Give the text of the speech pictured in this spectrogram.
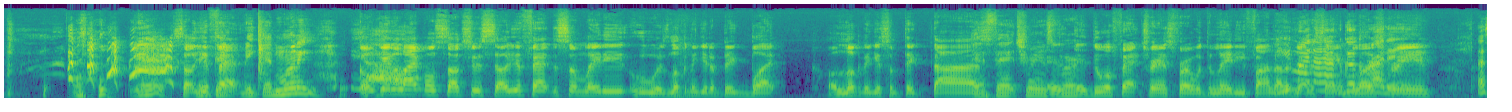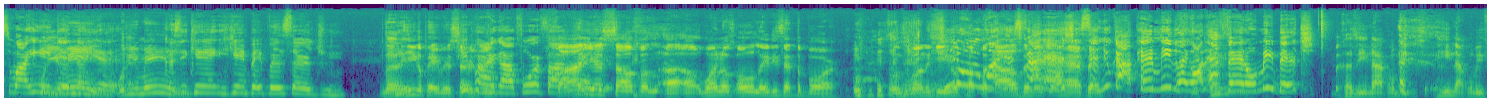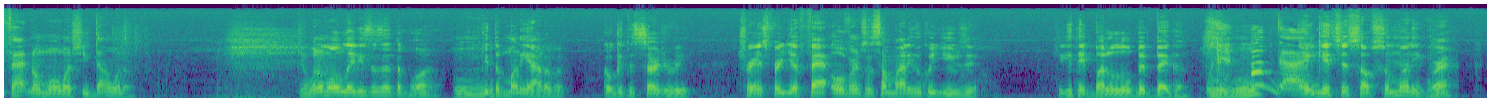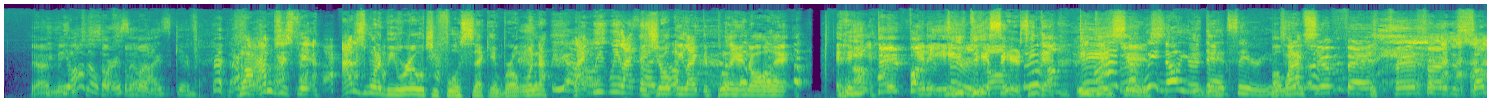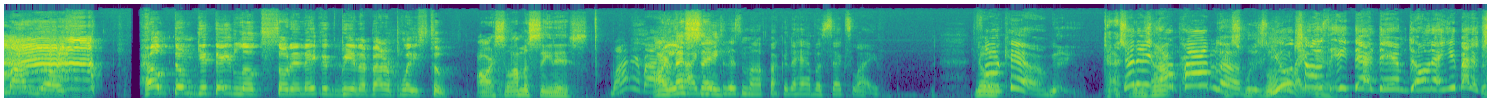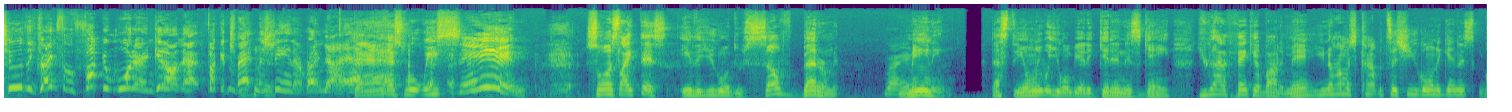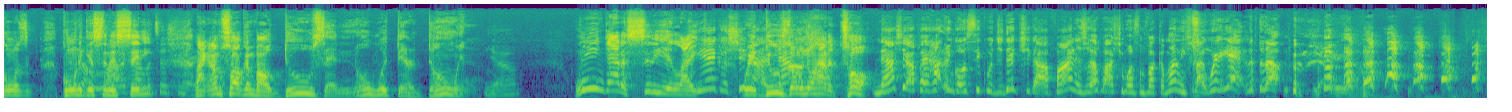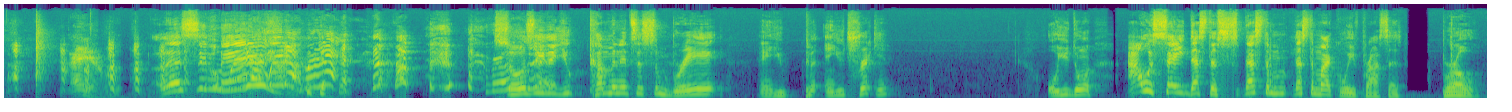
yeah. So you're that, fat. make that money. Go get a liposuction. Sell your fat to some lady who is looking to get a big butt or looking to get some thick That thighs. fat transfer. And, and do a fat transfer with the lady. Find out He if y'all the same good bloodstream. That's why he What ain't getting mean? that yet. What do you mean? Because he can't. He can't pay for his surgery. Look, he can pay for his surgery. He probably got four or five. Find credits. yourself a, uh, one of those old ladies at the bar who's going to give you a couple dollars to make fat it ass. She said, "You gotta pay me like all that fat on me, bitch." Because he not gonna be he not gonna be fat no more once she done with him. Get one of them old ladies that's at the bar. Mm-hmm. Get the money out of her. Go get the surgery. Transfer your fat over into somebody who could use it to get their butt a little bit bigger Mhm. I'm done. and get yourself some money, bruh. Yeah, I mean, Y'all get the worst some money. advice giver. No, I'm just saying. I just want to be real with you for a second, bro. When I, Yeah. like we, we like to I joke, we like to play and all that. And he, I'm dead fucking and he, serious, he did dog. serious. He did, I'm he dead did serious. serious. We know you're He dead did. serious. But what I'm Take your fat, transfer it to somebody else. Help them get their looks so then they could be in a better place too. all right, so I'm gonna say this. Why everybody All right, let's gotta say- get to this motherfucker to have a sex life? No, Fuck him. That's That what ain't our problem. That's what it's you chose to eat that damn donut. You better choose to drink some fucking water and get on that fucking track machine and run your ass. That's what we saying. So it's like this: either you're gonna do self betterment, Right. meaning that's the only way you're gonna be able to get in this game. You got to think about it, man. You know how much competition you going against going going against in this city. right Like now. I'm talking about dudes that know what they're doing. Yeah. We ain't got a city here like Yeah, 'cause she where got- dudes don't know how to talk. Now she gotta play hot and go seek with your dick. She gotta find it. So that's why she wants some fucking money. She's like, where you at? Lift it up. Damn. Listen, man. Where that? Real So it's shit. either you coming into some bread and you and you tricking, or you doing. I would say that's the that's the that's the microwave process, bro.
